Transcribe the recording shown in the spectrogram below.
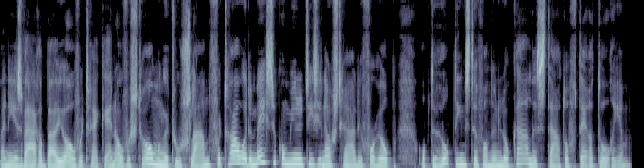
Wanneer zware buien overtrekken en overstromingen toeslaan, vertrouwen de meeste communities in Australië voor hulp op de hulpdiensten van hun lokale staat of territorium.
